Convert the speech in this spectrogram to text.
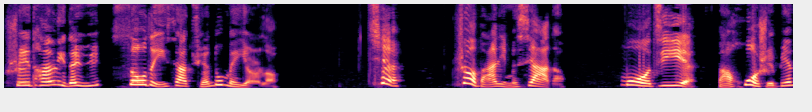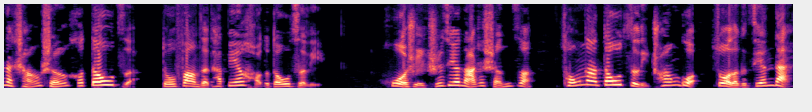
水潭里的鱼嗖的一下全都没影了。切，这把你们吓的！墨迹把祸水编的长绳和兜子都放在他编好的兜子里，祸水直接拿着绳子从那兜子里穿过，做了个肩带，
